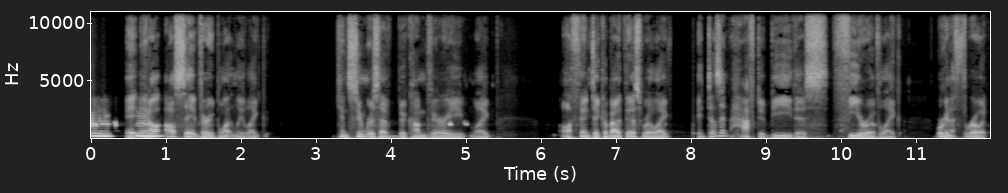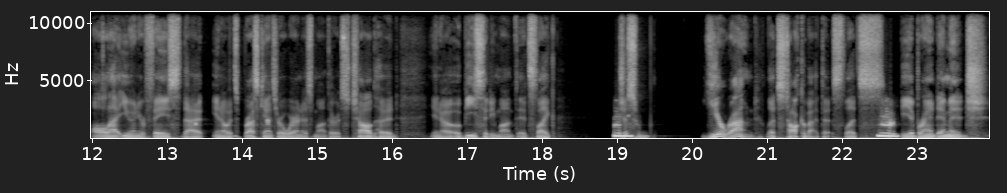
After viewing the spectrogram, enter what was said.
Mm-hmm. And, and I'll, mm-hmm. I'll say it very bluntly like, consumers have become very like authentic about this where like it doesn't have to be this fear of like we're going to throw it all at you in your face that you know it's breast cancer awareness month or it's childhood you know obesity month it's like mm-hmm. just year round let's talk about this let's mm-hmm. be a brand image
